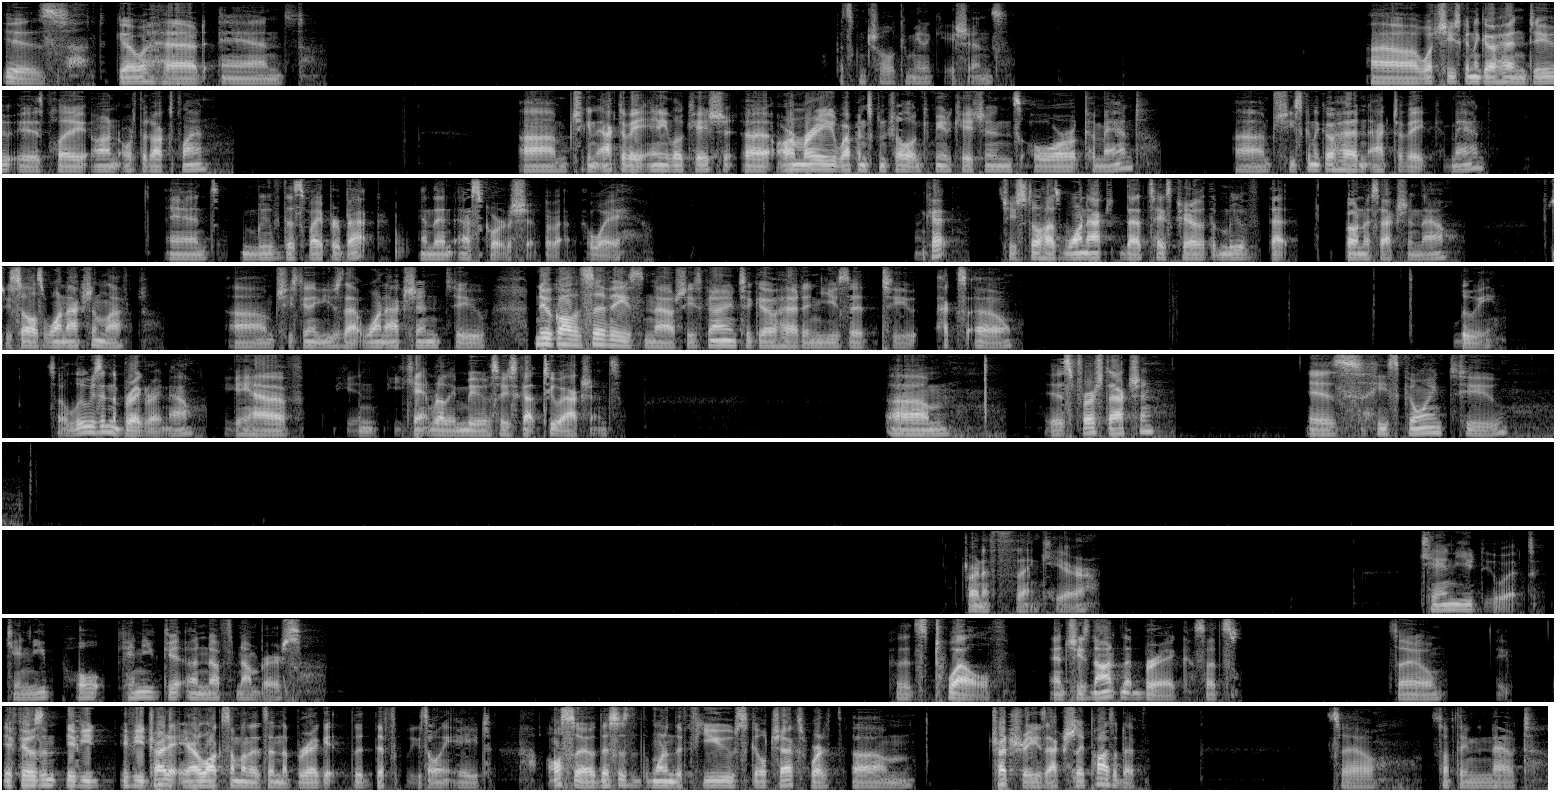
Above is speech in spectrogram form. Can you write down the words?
is to go ahead and let's control communications. Uh, what she's going to go ahead and do is play Unorthodox Plan. Um, she can activate any location, uh, Armory, Weapons Control, and Communications, or Command. Um, she's going to go ahead and activate Command and move this Viper back, and then escort a ship away. Okay, she still has one action, that takes care of the move, that bonus action now. She still has one action left. Um, she's going to use that one action to nuke all the civies. Now she's going to go ahead and use it to XO Louis. So Louis in the brig right now. He can have he, can, he can't really move, so he's got two actions. Um, his first action is he's going to trying to think here. Can you do it? Can you pull, can you get enough numbers? Because it's 12. And she's not in the brig, so it's, so, if it was in, if you, if you try to airlock someone that's in the brig, it, the difficulty is only 8. Also, this is one of the few skill checks where um, treachery is actually positive. So, something to note.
